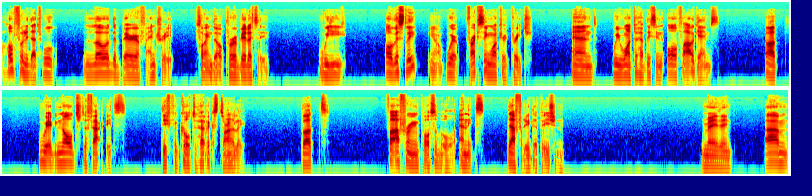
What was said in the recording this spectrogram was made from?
hopefully that will lower the barrier of entry for interoperability. We obviously, you know, we're practicing what we preach. And we want to have this in all of our games. But we acknowledge the fact it's difficult to have externally. But far from impossible, and it's definitely the vision. Amazing. Um,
